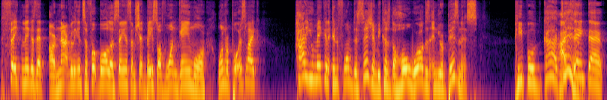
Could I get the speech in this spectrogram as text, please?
fake niggas that are not really into football or saying some shit based off one game or one report. It's like, how do you make an informed decision because the whole world is in your business? People, God I think that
